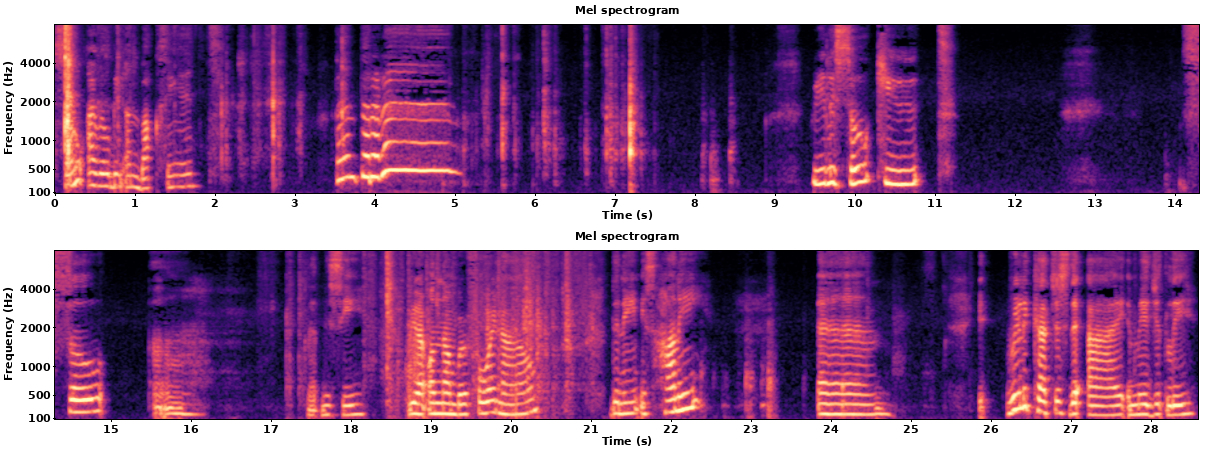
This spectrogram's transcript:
So, I will be unboxing it. Tan -tararan! Really so cute. So, uh, let me see. We are on number four now. The name is Honey. And it really catches the eye immediately.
